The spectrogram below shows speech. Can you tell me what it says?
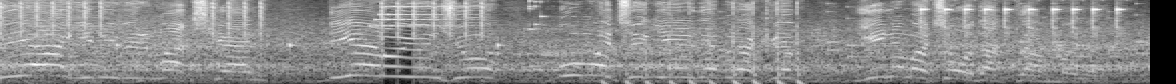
rüya gibi bir maçken diğer oyuncu bu maçı geride bırakıp yeni maça odaklanmalı.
